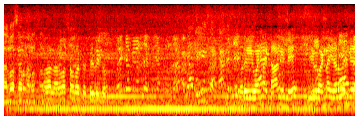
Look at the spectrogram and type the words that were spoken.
ನಲ್ವತ್ತು ಸಾವಿರ ನಲ್ವತ್ತು ಸಾವಿರ. ಅಂತ ಪೇಮೆಂಟು ನೋಡಿ ಈ ಅಣ್ಣ ಡಾನ್ ಇಲ್ಲಿ. ಈ ಅಣ್ಣ ಹೇಳ್ದಂಗೆ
